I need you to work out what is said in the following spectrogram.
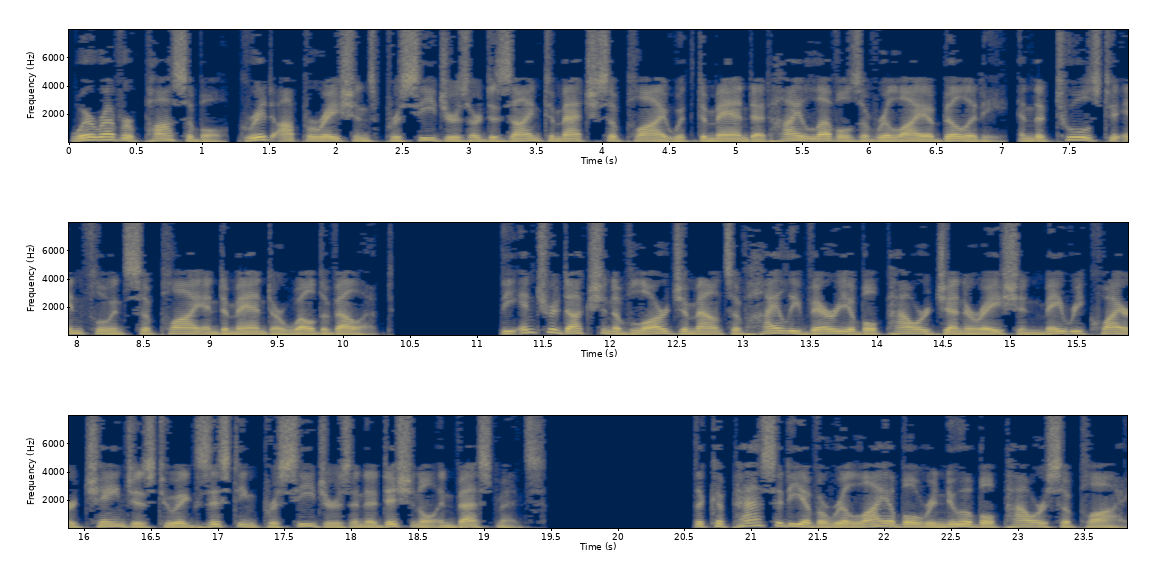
Wherever possible, grid operations procedures are designed to match supply with demand at high levels of reliability, and the tools to influence supply and demand are well developed. The introduction of large amounts of highly variable power generation may require changes to existing procedures and additional investments. The capacity of a reliable renewable power supply,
